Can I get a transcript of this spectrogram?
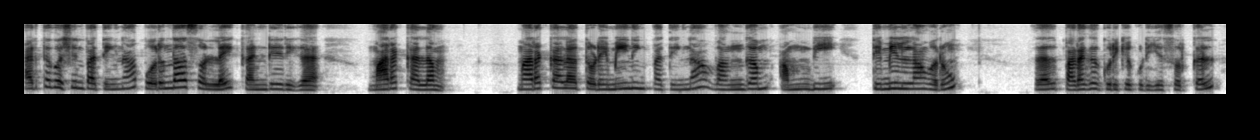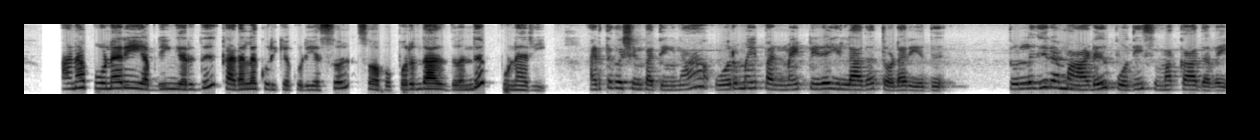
அடுத்த கொஷின் பார்த்தீங்கன்னா பொருந்தா சொல்லை கண்டறிக மரக்கலம். மரக்கலத்தோடைய மீனிங் பார்த்திங்கன்னா வங்கம் அம்பி திமில்லாம் வரும். அதாவது படகை குறிக்கக்கூடிய சொற்கள். ஆனால் புணரி அப்படிங்கிறது கடலை குறிக்கக்கூடிய சொல். ஸோ அப்போ பொருந்தாதது வந்து புணரி. அடுத்த கொஷின் பார்த்தீங்கன்னா ஒருமை பன்மை பிழை இல்லாத தொடர் எது? துள்ளுகிற மாடு பொதி சுமக்காதவை.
